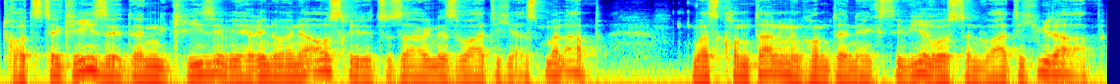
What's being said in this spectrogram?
Trotz der Krise. Denn die Krise wäre nur eine Ausrede zu sagen, das warte ich erstmal ab. Was kommt dann? Dann kommt der nächste Virus, dann warte ich wieder ab.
